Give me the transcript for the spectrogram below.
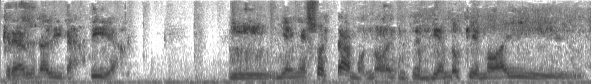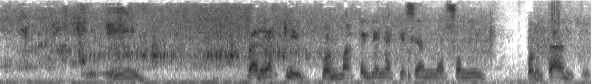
crear una dinastía. Y, en eso estamos, ¿no? Entendiendo que no hay tareas que por más pequeñas que sean no son importantes.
